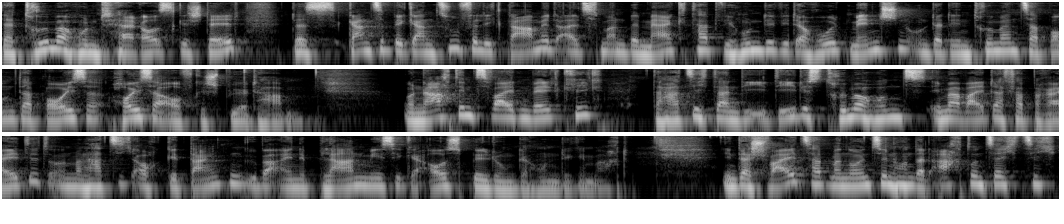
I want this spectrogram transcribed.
der Trümmerhund herausgestellt. Das Ganze begann zufällig damit, als man bemerkt hat, wie Hunde wiederholt Menschen unter den Trümmern zerbombter Häuser aufgespürt haben. Und nach dem Zweiten Weltkrieg, da hat sich dann die Idee des Trümmerhunds immer weiter verbreitet und man hat sich auch Gedanken über eine planmäßige Ausbildung der Hunde gemacht. In der Schweiz hat man 1968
